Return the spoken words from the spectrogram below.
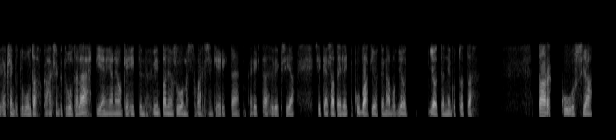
90-luvulta, 80-luvulta lähtien ja ne on kehittynyt hyvin paljon Suomessa varsinkin erittäin, erittäin hyviksi. Ja sitten satelliittikuvat, joiden, avu, jo, joiden niin kuin, tota, tarkkuus ja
